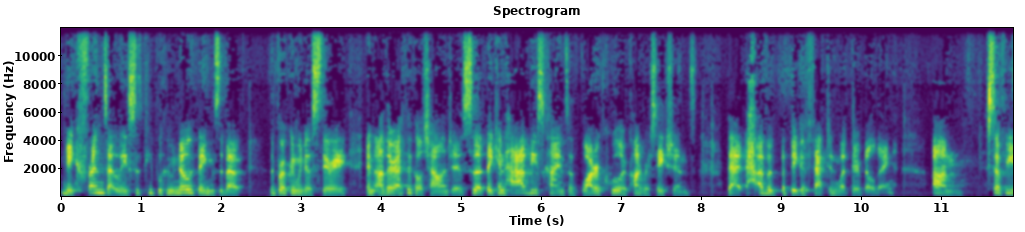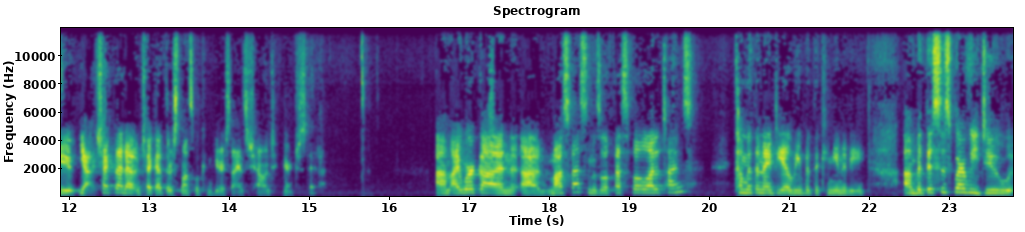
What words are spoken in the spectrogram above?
make friends at least with people who know things about the broken windows theory and other ethical challenges so that they can have these kinds of water cooler conversations that have a, a big effect in what they're building. Um, so if you, yeah, check that out and check out the Responsible Computer Science Challenge if you're interested. Um, I work on uh, MozFest, Mozilla Festival a lot of times. Come with an idea, leave with the community. Um, but this is where we do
